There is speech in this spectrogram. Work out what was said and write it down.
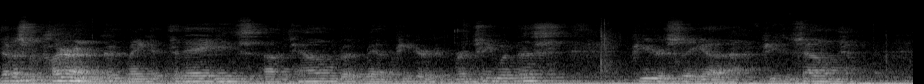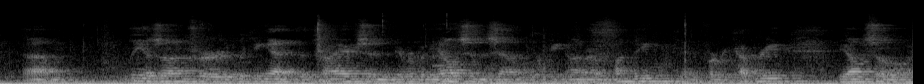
Dennis McLerran couldn't make it today, he's out of town, but we have Peter Murchie with us. Peter's the uh, Puget Sound um, liaison for looking at the tribes and everybody else in the Sound, working on our funding for recovery. He also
